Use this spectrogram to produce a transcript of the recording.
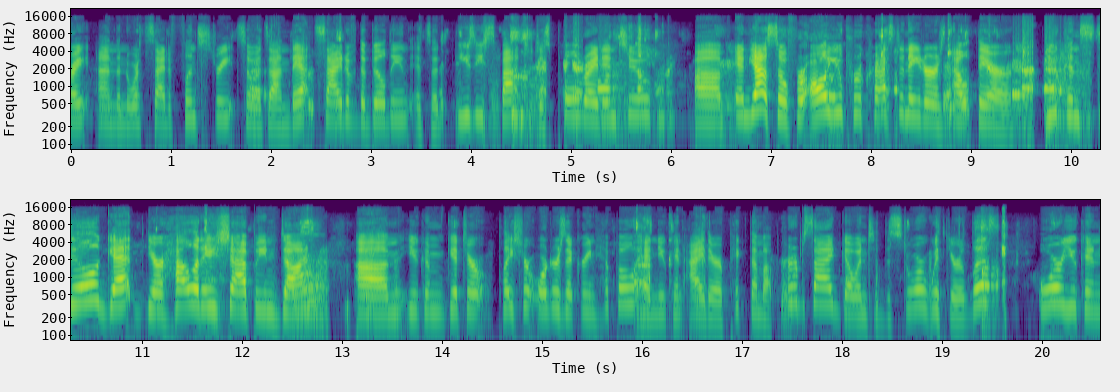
right on the north side of Flint Street. So it's on that side of the building. It's an easy spot to just pull right into. Um, and yeah, so for all you procrastinators out there, you can still get your holiday shopping done. Um, you can get your place your orders at Green Hippo, and you can either pick them up curbside, go into the store with your list, or you can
